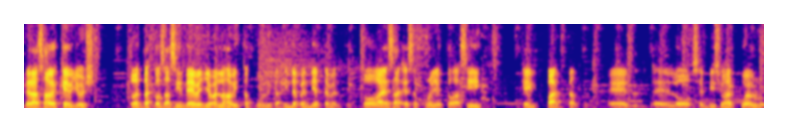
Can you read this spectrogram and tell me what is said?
mira, ¿sabes qué, George? Todas estas cosas así deben llevarlas a vistas públicas, independientemente. Todos esos proyectos así que impactan los servicios al pueblo,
